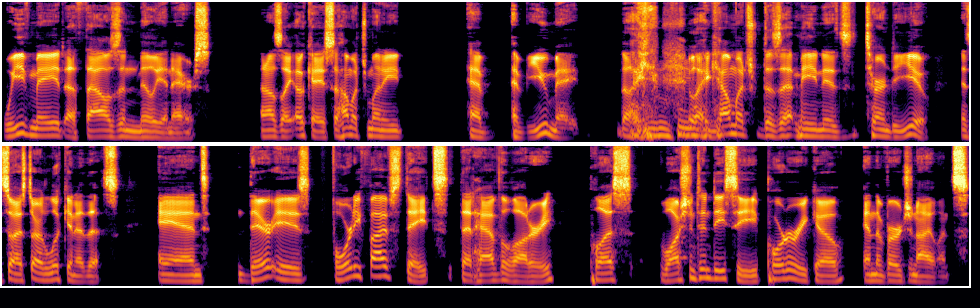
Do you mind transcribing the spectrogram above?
we've made a thousand millionaires, and I was like, okay, so how much money have have you made? Like, like how much does that mean is turned to you? And so I started looking at this, and there is 45 states that have the lottery, plus Washington D.C., Puerto Rico, and the Virgin Islands.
